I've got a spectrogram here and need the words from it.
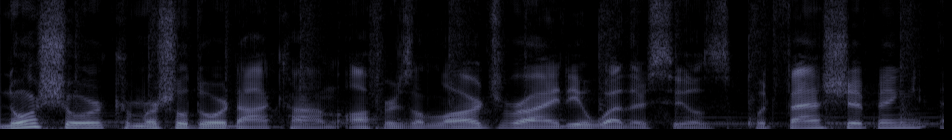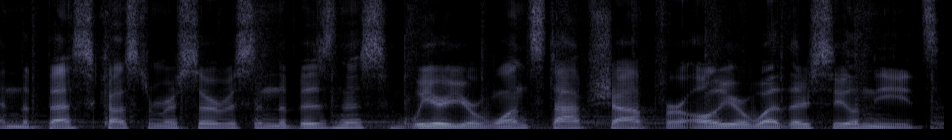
NorthshoreCommercialDoor.com offers a large variety of weather seals. With fast shipping and the best customer service in the business, we are your one stop shop for all your weather seal needs.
